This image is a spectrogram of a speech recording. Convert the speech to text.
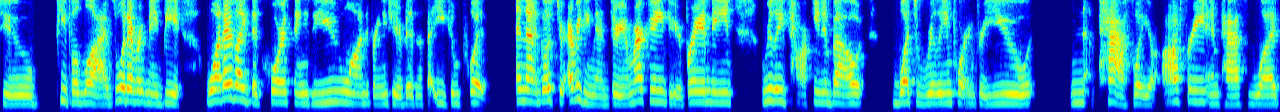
to people's lives, whatever it may be. What are like the core things you want to bring into your business that you can put? And that goes through everything then through your marketing, through your branding, really talking about what's really important for you past what you're offering and past what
